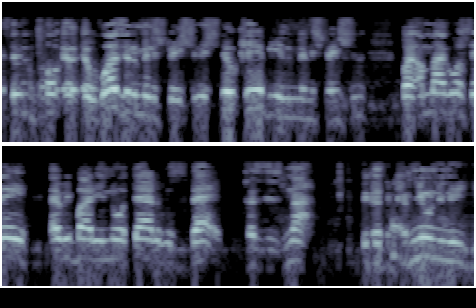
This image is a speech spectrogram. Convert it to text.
it's in the, it was in administration. It still can be in administration, but I'm not going to say everybody in North Adams is bad because it's not. Because the community,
